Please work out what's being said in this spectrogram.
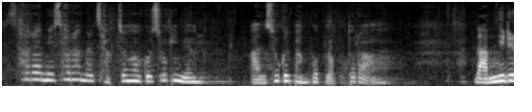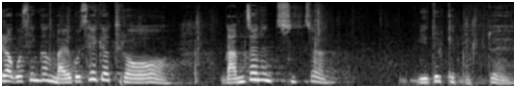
사람이 사람을 작정하고 속이면 안 속을 방법이 없더라. 남일이라고 생각 말고 새겨 들어. 남자는 진짜 믿을 게 못 돼.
